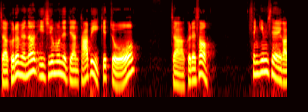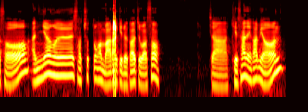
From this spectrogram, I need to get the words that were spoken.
자, 그러면은 이 질문에 대한 답이 있겠죠. 자, 그래서 생김새에 가서 안녕을 4초 동안 말하기를 가져와서 자, 계산에 가면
